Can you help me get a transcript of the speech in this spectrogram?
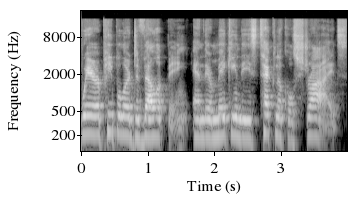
where people are developing and they're making these technical strides.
